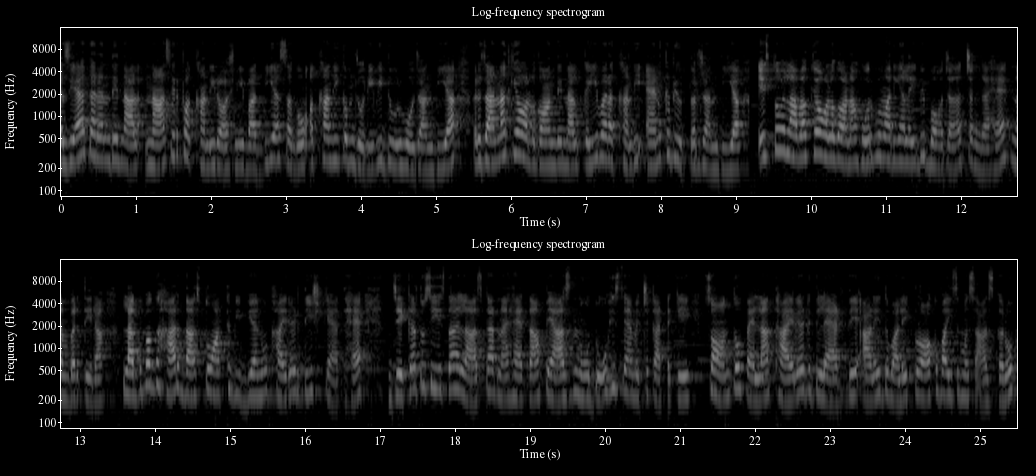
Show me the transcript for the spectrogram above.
ਅਜਿਹਾ ਕਰਨ ਦੇ ਨਾਲ ਨਾ ਸਿਰਫ ਅੱਖਾਂ ਦੀ ਰੋਸ਼ਨੀ ਵੱਧਦੀ ਆ, ਸਗੋਂ ਅੱਖਾਂ ਦੀ ਕਮਜ਼ੋਰੀ ਵੀ ਦੂਰ ਹੋ ਜਾਂਦੀ ਆ। ਰੋਜ਼ਾਨਾ ਘਿਓ ਲਗਾਉਣ ਦੇ ਨਾਲ ਕਈ ਵਾਰ ਅੱਖਾਂ ਦੀ ਐਨਕ ਵੀ ਉਤਰ ਜਾਂਦੀ ਆ। ਇਸ ਤੋਂ ਇਲਾਵਾ ਘਿਓ ਲਗਾਉਣਾ ਹੋਰ ਬਿਮਾਰੀਆਂ ਲਈ ਵੀ ਬਹੁਤ ਜ਼ਿਆਦਾ ਚੰਗਾ ਹੈ। ਨੰਬਰ 13 ਲਗਭਗ ਹਰ ਦਸ ਤੋਂ ਅੱਠ ਬੀਬੀਆਂ ਨੂੰ ਥਾਇਰਾਇਡ ਦੀ ਸ਼ਿਕਾਇਤ ਹੈ। ਜੇਕਰ ਤੁਸੀਂ ਇਸ ਦਾ ਇਲਾਜ ਕਰਨਾ ਹੈ ਤਾਂ ਪਿਆਜ਼ ਨੂੰ ਦੋ ਹਿੱਸਿਆਂ ਵਿੱਚ ਕੱਟ ਕੇ ਸੌਣ ਤੋਂ ਪਹਿਲਾਂ ਥਾਇਰਾਇਡ ਗਲੈਂਡ ਦੇ ਆਲੇ ਦੁਆਲੇ ਕਲੌਕਵਾਈਜ਼ ਮਸਾਜ ਕਰੋ।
